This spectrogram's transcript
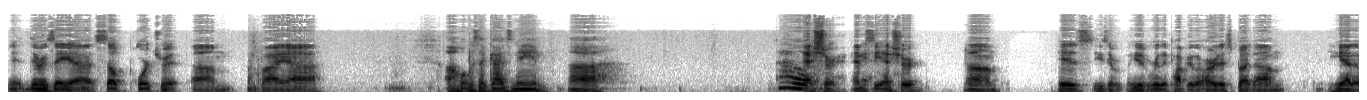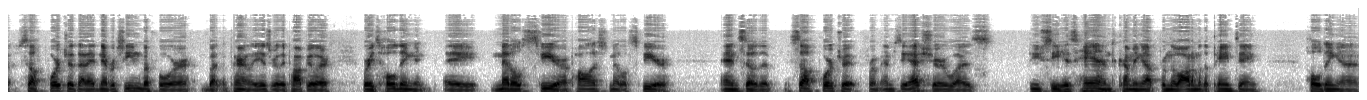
there is a uh, self portrait um, by uh, oh what was that guy's name uh, oh, Escher MC Escher um, his he's a he's a really popular artist but um, he had a self portrait that I'd never seen before but apparently is really popular where he's holding a, a metal sphere a polished metal sphere and so the self portrait from MC Escher was you see his hand coming up from the bottom of the painting holding a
